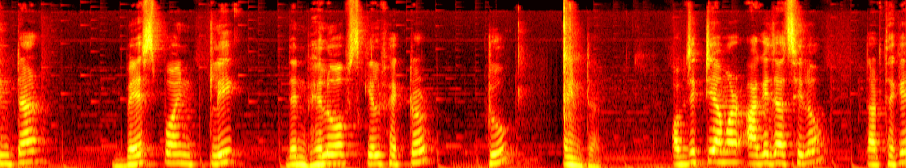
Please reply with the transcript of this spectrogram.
enter, base point click, then value of scale factor two enter. অবজেক্টটি আমার আগে যা ছিল তার থেকে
